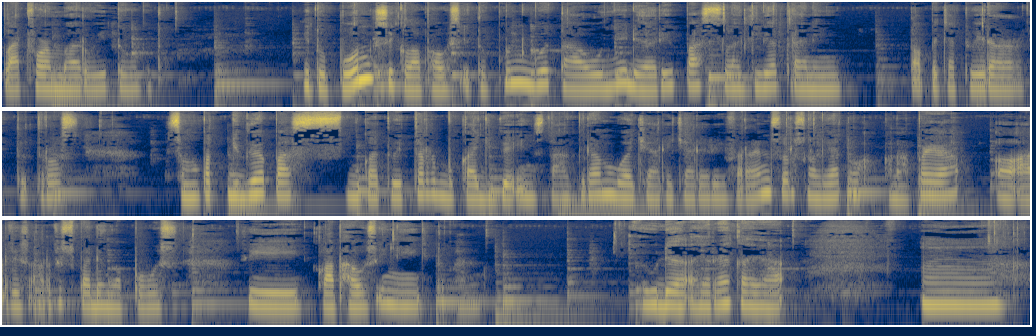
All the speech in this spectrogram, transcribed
platform baru itu gitu. Itu pun si clubhouse itu pun gue taunya dari pas lagi liat training topiknya Twitter gitu. Terus sempet juga pas buka Twitter buka juga Instagram buat cari-cari reference terus ngeliat wah kenapa ya uh, artis-artis pada ngepost si clubhouse ini? Gitu kan. Ya udah akhirnya kayak hmm,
